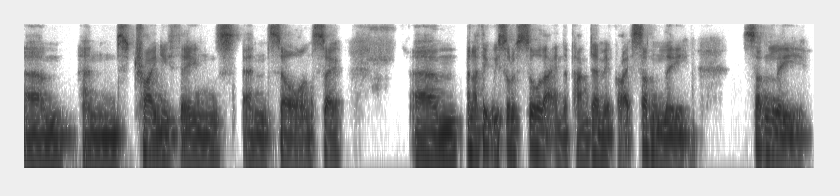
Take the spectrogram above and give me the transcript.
um, and try new things and so on. So, um, and I think we sort of saw that in the pandemic, right? Suddenly, suddenly,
